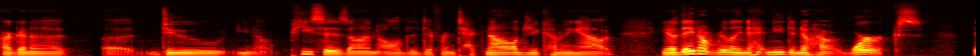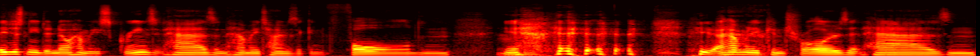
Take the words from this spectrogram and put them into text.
are gonna uh, do you know pieces on all the different technology coming out. You know, they don't really need to know how it works. They just need to know how many screens it has and how many times it can fold and yeah, you know how many controllers it has and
